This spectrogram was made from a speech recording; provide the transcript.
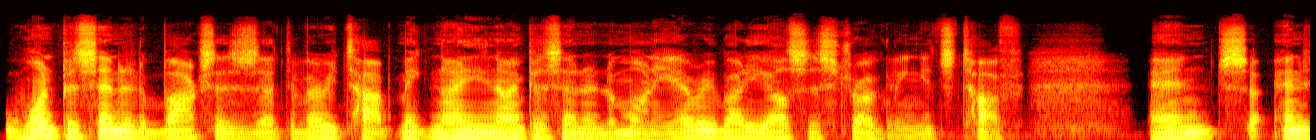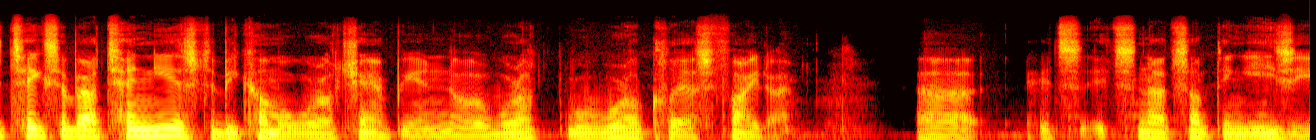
one percent of the boxers at the very top make ninety nine percent of the money. Everybody else is struggling. It's tough, and so, and it takes about ten years to become a world champion or a world world class fighter. Uh, it's it's not something easy.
